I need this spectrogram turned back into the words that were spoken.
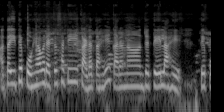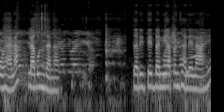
आता इथे पोह्यावर याच्यासाठी काढत आहे कारण जे तेल आहे ते पोह्याला लागून जाणार. तर इथे दलिया पण झालेला आहे.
